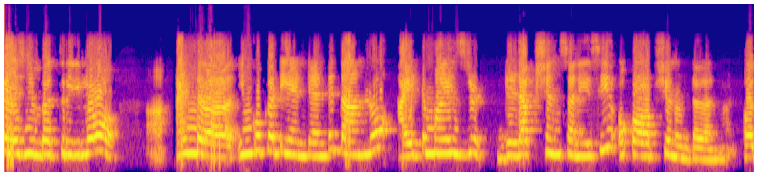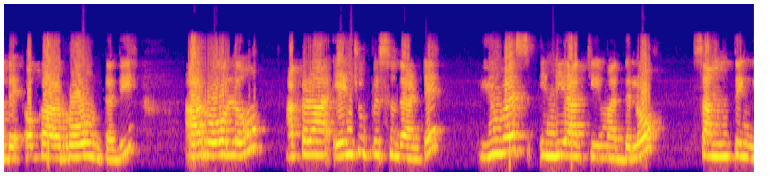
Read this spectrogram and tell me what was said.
పేజ్ నెంబర్ త్రీలో అండ్ ఇంకొకటి ఏంటి అంటే దానిలో ఐటమైజ్డ్ డిడక్షన్స్ అనేసి ఒక ఆప్షన్ ఉంటది అనమాట అదే ఒక రో ఉంటది. ఆ రోలో అక్కడ ఏం చూపిస్తుంది అంటే యుఎస్ ఇండియాకి మధ్యలో సంథింగ్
